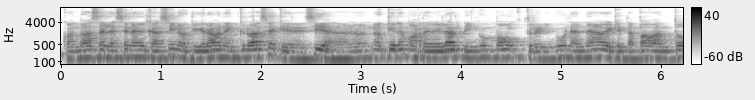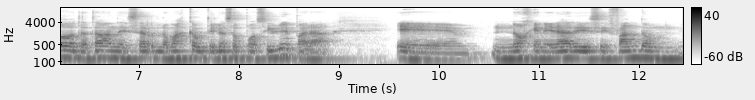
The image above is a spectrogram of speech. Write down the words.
Cuando hacen la escena del casino que graban en Croacia, que decían, no, queremos revelar ningún monstruo, ninguna nave, que tapaban todo, trataban de ser lo más cautelosos posible para eh, no generar ese fandom.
